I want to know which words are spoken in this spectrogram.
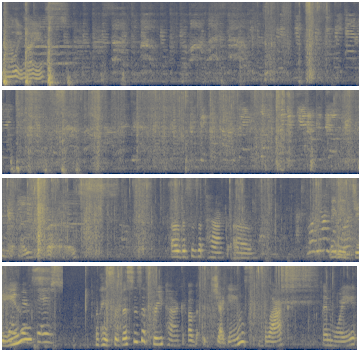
They're really nice. Oh, this is a pack of maybe jeans. Okay, so this is a three pack of jeggings, black and white.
